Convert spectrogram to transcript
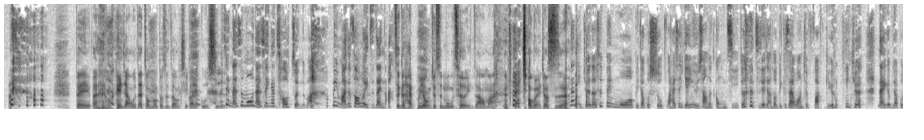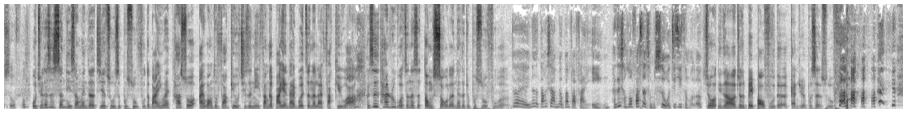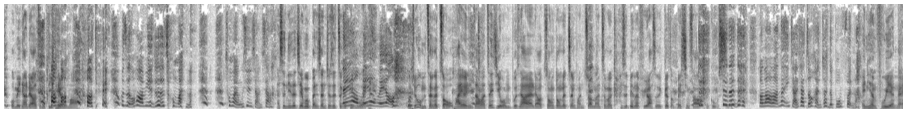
对，反正 我跟你讲，我在中东都是这种奇怪的故事而。且男生摸男生应该超准的吧？立马就知道位置在哪。这个还不用就是目测，你知道吗？对，就鬼就是了。那你觉得是被摸比较不舒服，还是言语上的攻击，就是直接讲说 because I want to fuck you？你觉得哪一个比较不舒服？我觉得是身体上面的接触是不舒服的吧，因为他说 I want to fuck you，其实你翻个白眼，他也不会真的来 fuck you 啊。可是他如果真的是动手了，那个就不舒服了。对，那个当下没有办法反应，还是想说发生了什么事？我鸡鸡怎么了？就你知道，就是被包覆的感觉不是很舒服。我们一定要聊到这么 detail 吗？哦，对我整个画面就是充满了 充满无限想象。还是你的节目本身就是这个没有没有没有。我觉得我们整个走歪了，你知道吗？这一集我们不是要来聊中东的《甄嬛传》吗？怎么开始变成 Firas 的各种被性骚扰的故事？对对对，好了好了，那你讲一下《甄嬛传》的部分啦。哎，你很敷衍呢。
